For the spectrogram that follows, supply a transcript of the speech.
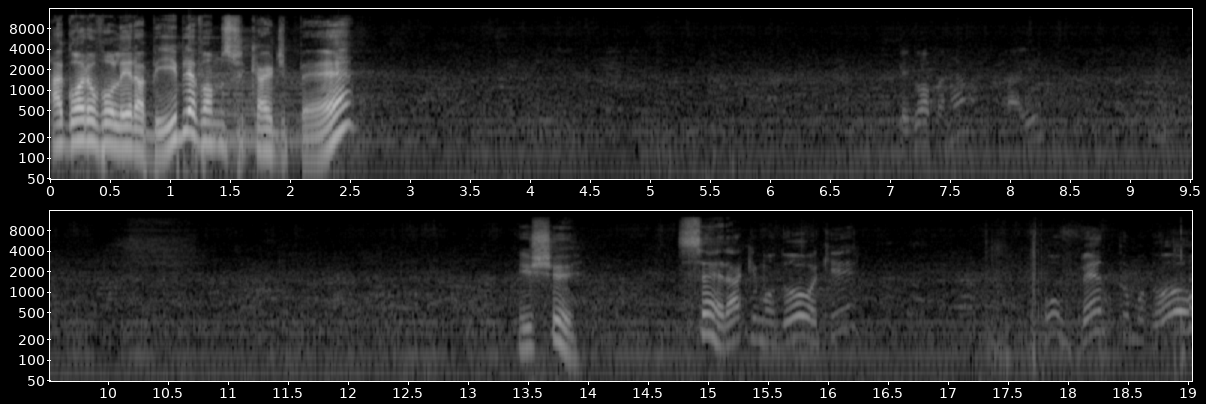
Agora eu vou ler a Bíblia, vamos ficar de pé. Ixi, será que mudou aqui? O vento mudou?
